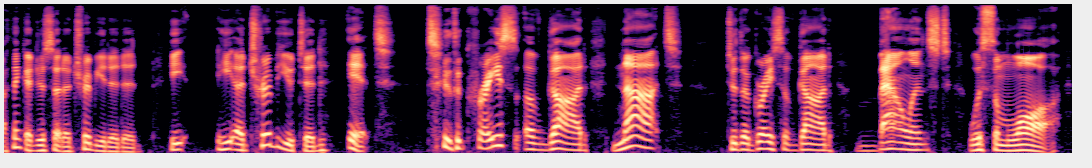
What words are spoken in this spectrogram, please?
I think I just said attributed it. He attributed it to the grace of God, not to the grace of God balanced with some law.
